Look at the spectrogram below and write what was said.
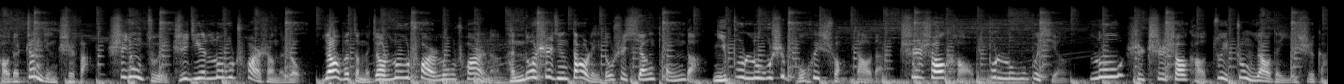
烤的正经吃法是用嘴直接撸串上的肉，要不怎么叫撸串撸串呢？很多事情道理都是相通的，你不撸是不会爽到的。吃烧烤不撸不行，撸是吃烧烤最重要的仪式感。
